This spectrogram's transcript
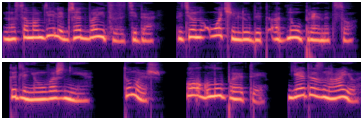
на самом деле Джет боится за тебя ведь он очень любит одну упрямицу. Ты для него важнее. Думаешь? О, глупая ты. Я это знаю.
